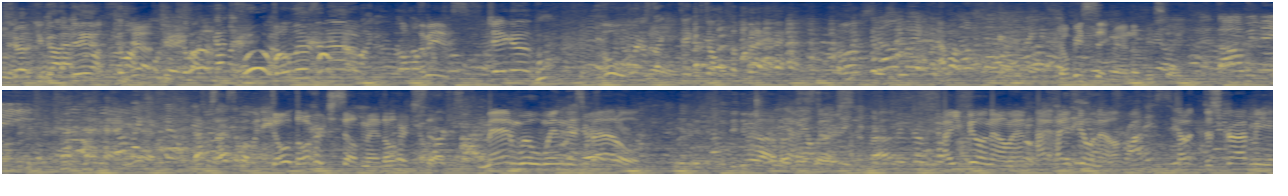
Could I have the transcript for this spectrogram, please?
Let's go. You got this. Come on. Yeah. Come on, you got this. Don't lose it now. I mean, it's Jacob. Oh, no. Take a double step back. Don't be sick, man. Don't be sick. That's all we need. Don't make yourself That's precisely what we need. Don't don't hurt yourself, man. Don't hurt yourself. Man will win this battle. How you feeling now, man? How, how you feeling now? Tell, describe me.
